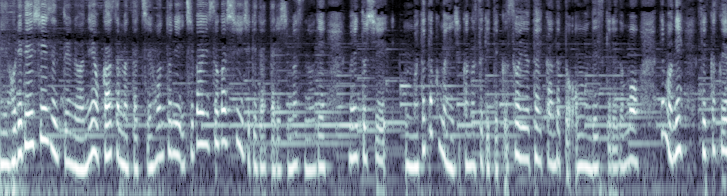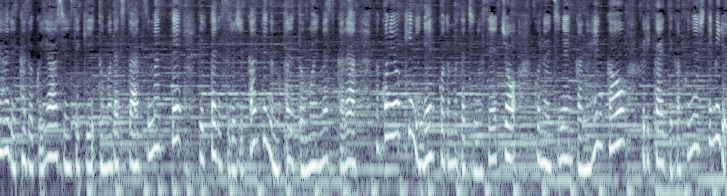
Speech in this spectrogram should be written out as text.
えー、ホリデーシーズンというのはね、お母様たち本当に一番忙しい時期だったりしますので、毎年、瞬く間に時間が過ぎていく、そういう体感だと思うんですけれども、でもね、せっかくやはり家族や親戚、友達と集まって、ゆったりする時間っていうのもあると思いますから、まこれを機にね、子供たちの成長、この1年間の変化を振り返って確認してみる、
